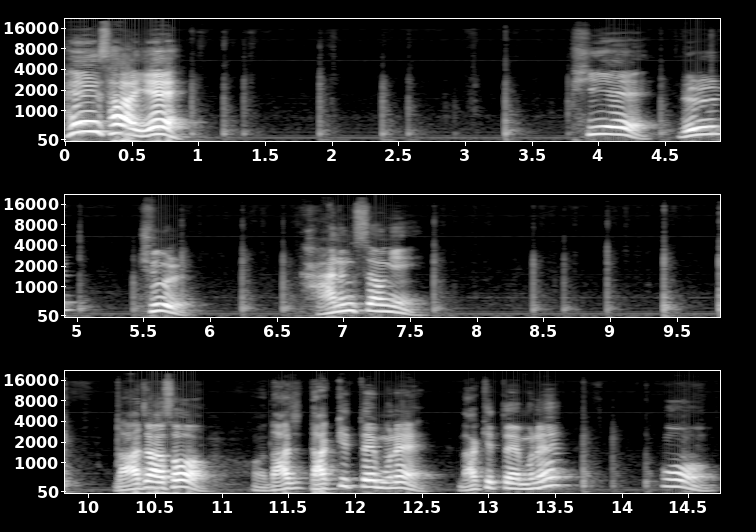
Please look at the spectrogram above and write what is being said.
회사에 피해를 줄 가능성이 낮아서 어, 낮, 낮기 때문에 낮기 때문에 어,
